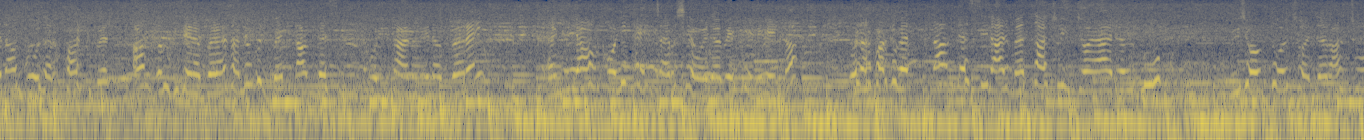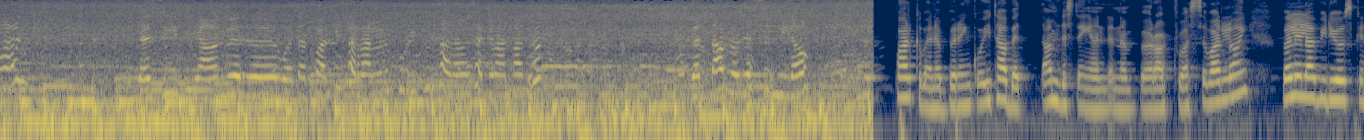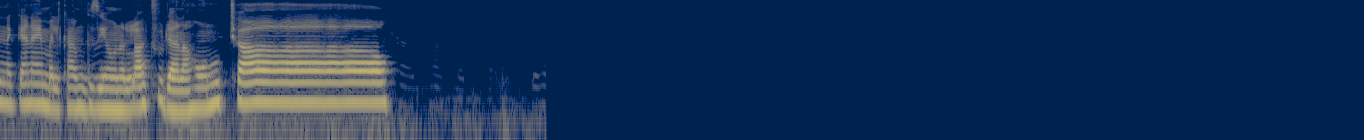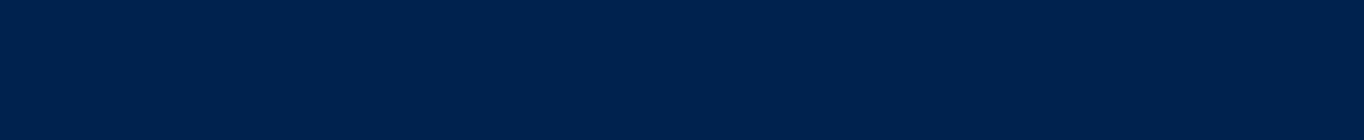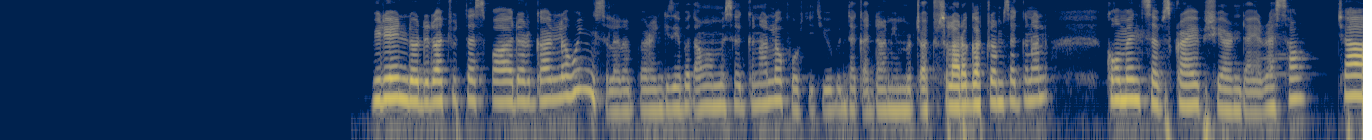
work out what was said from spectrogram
በጣም በ water park በጣም ጥሩ ጊዜ ነበር ያሳለፍኩት። በጣም ደስ የሚል ቆይታ ነው የነበረኝ። እንግዲህ አሁን ቆይታ ጨርሼ ወደ ቤት ልሄድ ነው። water park በጣም ደስ ይላል። መታችሁ enjoy አድርጉ። ቢሾፍቶች ወደራችኋል። እንደዚህ የሚያምር ወተር ፓርክ የሰራልን ኩሪቱን ታናመሰግናላችሁ። በጣም ነው ደስ የሚለው። ፓርክ በነበረኝ ቆይታ በጣም ደስተኛ እንደነበራችሁ አስባለሁኝ። በሌላ ቪዲዮ እስክንገናኝ መልካም ጊዜ ይሆንላችሁ። ደህና ሆኑ። ቻው ቪዲዮ እንደወደዳችሁ ተስፋ አደርጋለሁኝ። ስለነበረኝ ጊዜ በጣም አመሰግናለሁ። ፎርቲ ቲዩብን ተቀዳሚ ምርጫችሁ ስላደረጋችሁ አመሰግናለሁ። comment፣ subscribe፣ share እንዳይረሳ። ቻው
